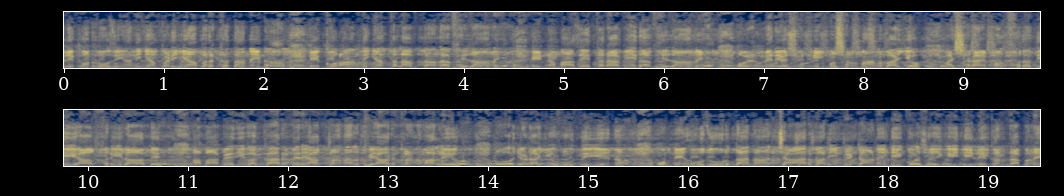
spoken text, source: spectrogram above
لیکن روزیاں دیاں بڑیاں برکتاں نہیں نا، اے قرآن دیاں تلاوتاں دا فضان ہے اے نماز تراوی دا فضان ہے اوے میرے سنی مسلمان بھائیو اشرا مغفرت دی آخری رات ہے۔ ابابے دی وکار میرے آقا نال پیار کرن والے ہو۔ او جڑا یہودی ہے نا، انہیں حضور دا نا چار باری مٹانے دی کوشش کی تھی لیکن رب نے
